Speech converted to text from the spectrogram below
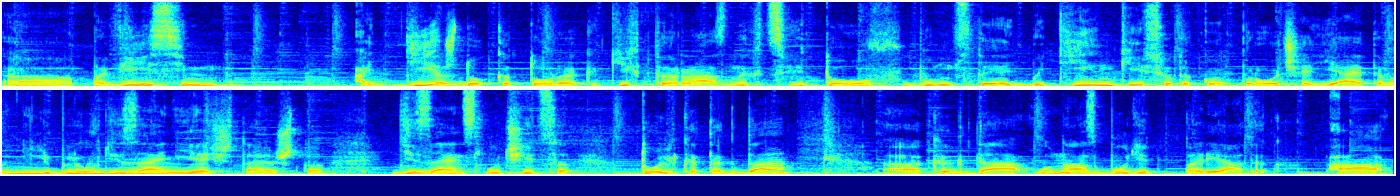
э, повесим одежду, которая каких-то разных цветов, будут стоять ботинки и все такое прочее. Я этого не люблю в дизайне. Я считаю, что дизайн случится только тогда, э, когда у нас будет порядок. А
